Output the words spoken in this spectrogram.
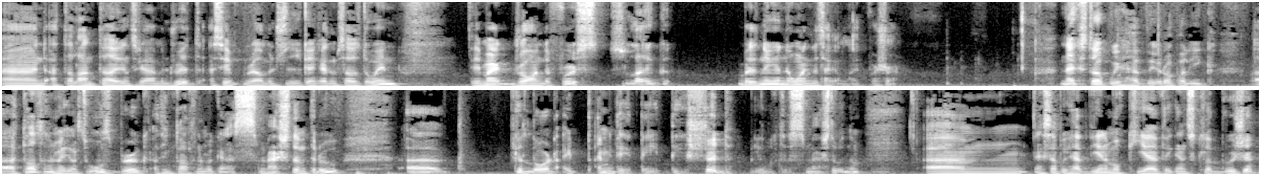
And Atalanta against Real Madrid. I say Real Madrid can get themselves the win. They might draw in the first leg, but they're gonna win the second leg for sure. Next up, we have the Europa League. Uh, Tottenham against Wolfsburg. I think Tottenham are gonna smash them through. Uh, good lord, I I mean they, they, they should be able to smash through them. Um, next up, we have Dynamo Kiev against Club Brugge.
